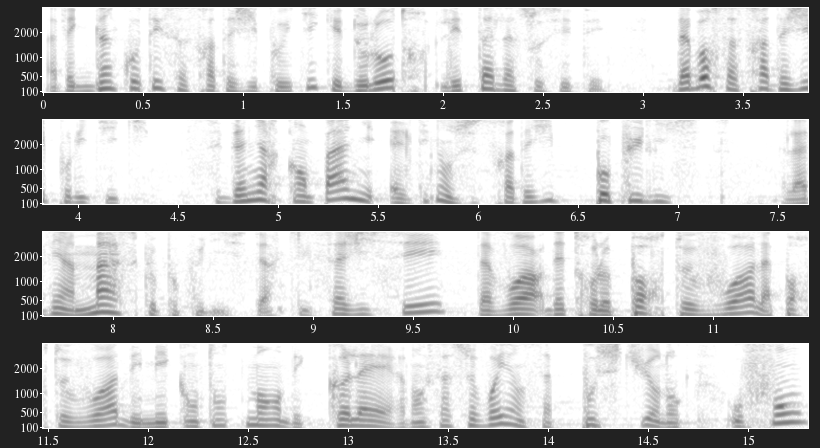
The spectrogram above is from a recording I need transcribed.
avec d'un côté sa stratégie politique et de l'autre l'état de la société. D'abord sa stratégie politique. Ces dernières campagnes, elle était dans une stratégie populiste. Elle avait un masque populiste, c'est-à-dire qu'il s'agissait d'avoir, d'être le porte-voix, la porte-voix des mécontentements, des colères. Donc ça se voyait dans sa posture. Donc au fond,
